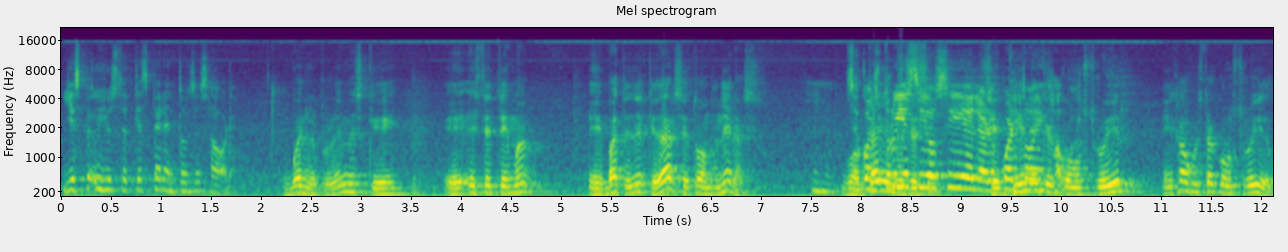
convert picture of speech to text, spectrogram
¿Y, usted qué espera entonces ahora? Bueno, el problema es que eh, este tema eh, va a tener que darse de todas maneras. Se construye sí o sí el aeropuerto se tiene que construir, en Jauja está construido,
